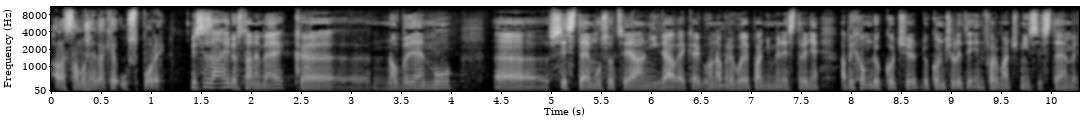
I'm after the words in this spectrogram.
ale samozřejmě také úspory. My se záhy dostaneme k novému Eh, systému sociálních dávek, jak ho navrhuje paní ministrně, abychom dokončili, ty informační systémy.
